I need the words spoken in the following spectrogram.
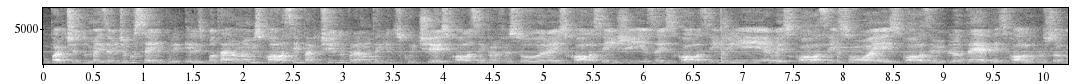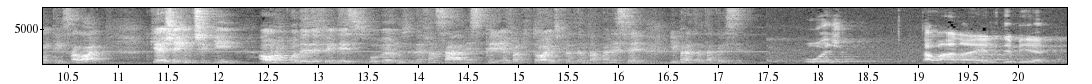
O partido, mas eu digo sempre, eles botaram o nome escola sem partido para não ter que discutir a escola sem professora, a escola sem giz, a escola sem dinheiro, a escola sem sóia, a escola sem biblioteca, a escola que o professor não tem salário. Porque a gente que, ao não poder defender esses governos indefensáveis, cria factóides para tentar aparecer e para tentar crescer. Hoje, está lá na LDB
